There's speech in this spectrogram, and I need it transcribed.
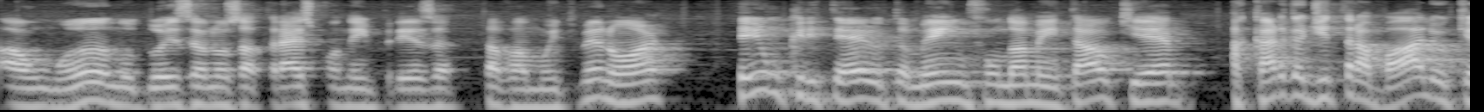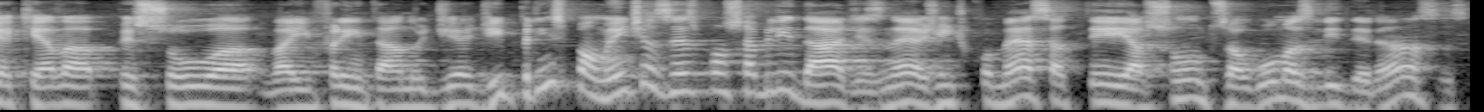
há um ano, dois anos atrás, quando a empresa estava muito menor. Tem um critério também fundamental que é a carga de trabalho que aquela pessoa vai enfrentar no dia a dia, principalmente as responsabilidades, né? A gente começa a ter assuntos, algumas lideranças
